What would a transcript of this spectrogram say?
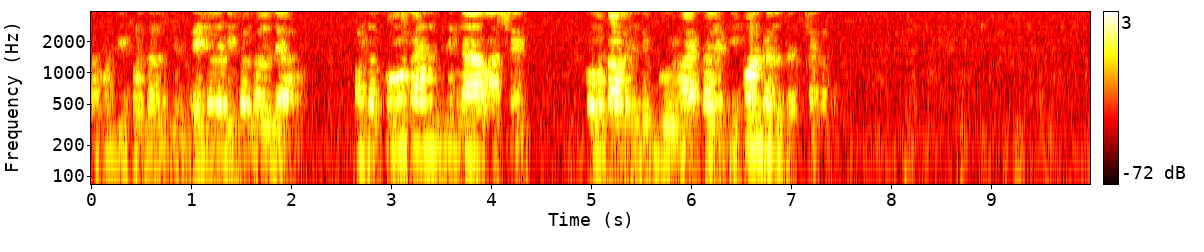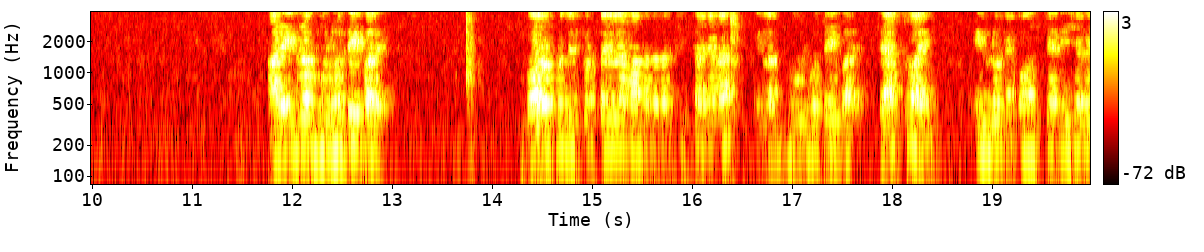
তখন আর এগুলো ভুল হতেই পারে। বড় প্রজেক্ট করতে গেলে মাথা টাথা ঠিক থাকে না, এগুলো ভুল হতেই পারে। দ্যাটস ওয়াই এগুলোকে কনস্ট্যান্ট হিসেবে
